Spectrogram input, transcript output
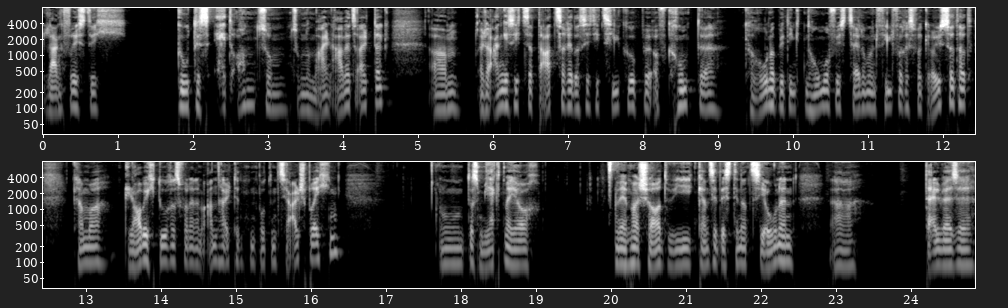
langfristig gutes Add-on zum, zum normalen Arbeitsalltag. Ähm, also angesichts der Tatsache, dass sich die Zielgruppe aufgrund der Corona-bedingten Homeoffice-Zeit um ein Vielfaches vergrößert hat, kann man, glaube ich, durchaus von einem anhaltenden Potenzial sprechen. Und das merkt man ja auch wenn man schaut, wie ganze Destinationen äh, teilweise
